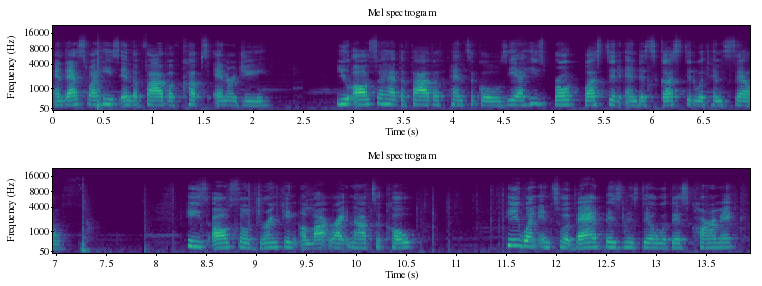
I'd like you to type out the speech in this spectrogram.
And that's why he's in the Five of Cups energy. You also have the Five of Pentacles. Yeah, he's broke, busted, and disgusted with himself. He's also drinking a lot right now to cope. He went into a bad business deal with this karmic.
